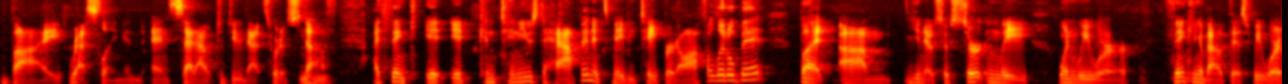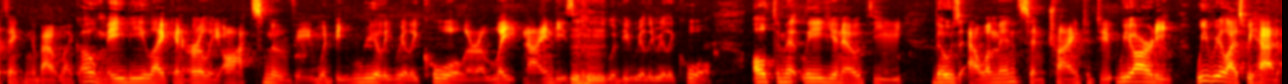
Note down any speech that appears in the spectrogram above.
by wrestling and, and set out to do that sort of stuff. I think it it continues to happen. It's maybe tapered off a little bit, but um, you know, so certainly when we were thinking about this, we were thinking about like, oh, maybe like an early aughts movie would be really, really cool, or a late '90s movie Mhm. would be really, really cool. Ultimately, you know, the those elements and trying to do, we already we realized we had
